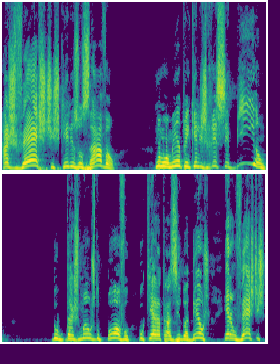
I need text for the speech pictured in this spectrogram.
As vestes que eles usavam, no momento em que eles recebiam do, das mãos do povo o que era trazido a Deus eram vestes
